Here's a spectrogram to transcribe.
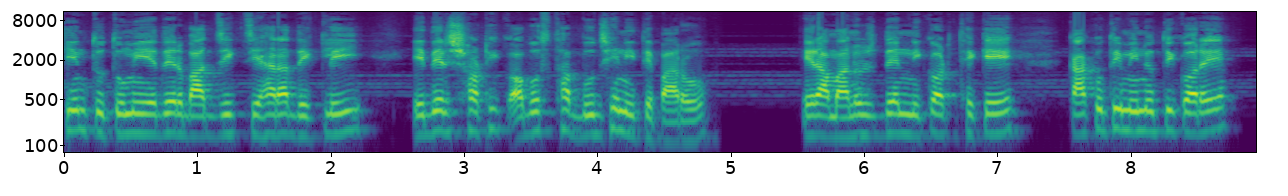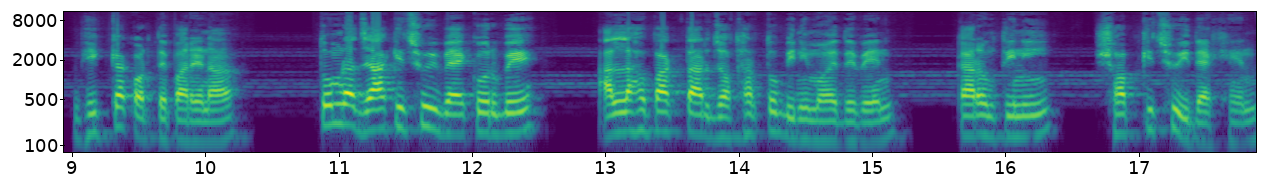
কিন্তু তুমি এদের বাহ্যিক চেহারা দেখলেই এদের সঠিক অবস্থা বুঝে নিতে পারো। এরা মানুষদের নিকট থেকে কাকুতি মিনতি করে, ভিক্ষা করতে পারে না। তোমরা যা কিছুই ব্যয় করবে, আল্লাহ পাক তার যথার্থ বিনিময় দেবেন, কারণ তিনি সবকিছুই দেখেন।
